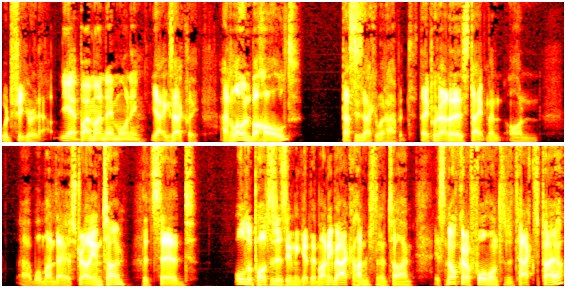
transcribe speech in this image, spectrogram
would figure it out. Yeah, by Monday morning. Yeah, exactly. And lo and behold, that's exactly what happened. They put out a statement on, uh, well, Monday Australian time that said all depositors are going to get their money back 100% of the time. It's not going to fall onto the taxpayer.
